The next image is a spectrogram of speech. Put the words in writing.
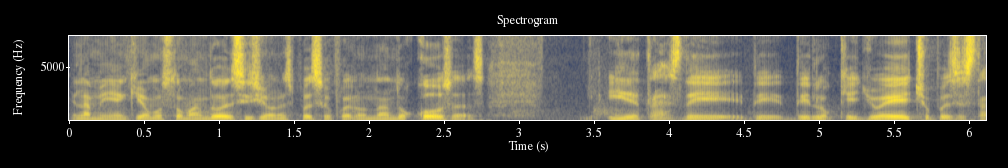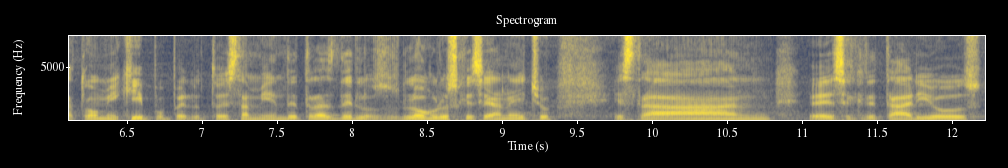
en la medida en que íbamos tomando decisiones, pues se fueron dando cosas. Y detrás de, de, lo que yo he hecho, pues está todo mi equipo, pero entonces también detrás de los logros que se han hecho están eh, secretarios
